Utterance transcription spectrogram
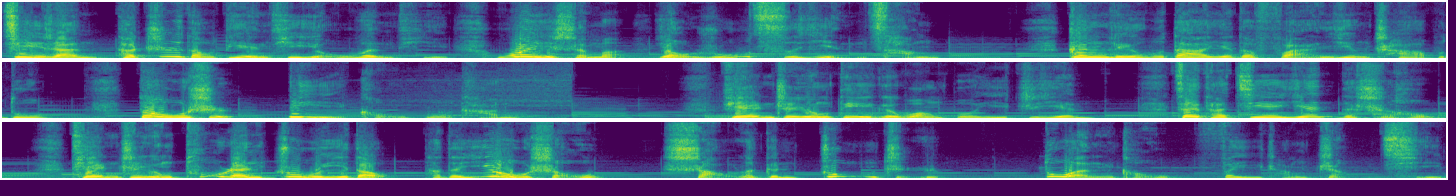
既然他知道电梯有问题，为什么要如此隐藏？跟刘大爷的反应差不多，都是闭口不谈。田志勇递给王博一支烟。在他接烟的时候，田志勇突然注意到他的右手少了根中指，断口非常整齐。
